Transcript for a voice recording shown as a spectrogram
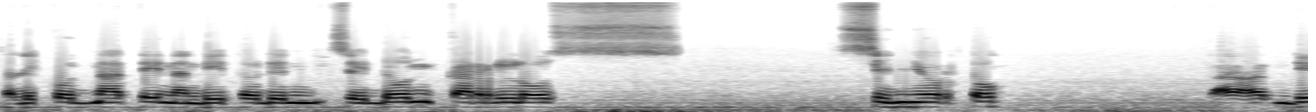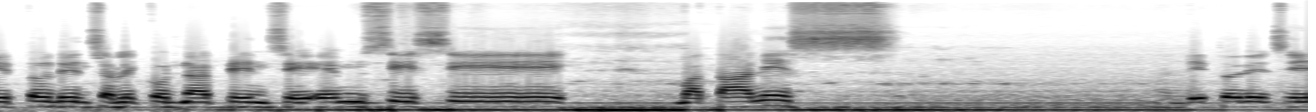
Sa likod natin, nandito din si Don Carlos Senior to. Dito din sa likod natin si MCC Batanis. Nandito din si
